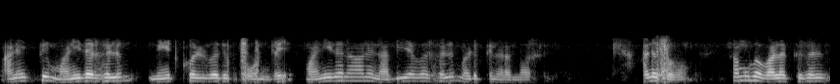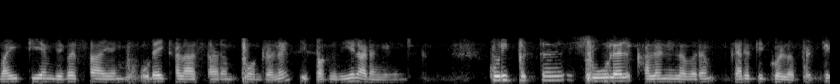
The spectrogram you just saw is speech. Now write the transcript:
அனைத்து மனிதர்களும் மேற்கொள்வது போன்றே மனிதனான நபியவர்களும் அடுத்து நடந்தார்கள். அனுபவம். சமூக வழக்குகள் வைத்தியம் விவசாயம் உடை கலாச்சாரம் போன்றன இப்பகுதியில் அடங்குகின்றன. குறிப்பிட்ட சூழல் கல நிலவரம் கருத்தில் கொள்ளப்பட்டு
